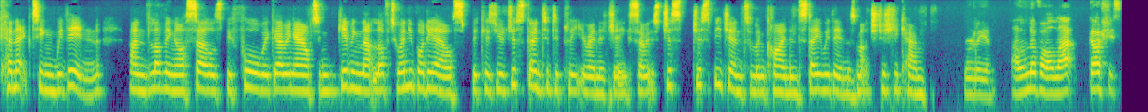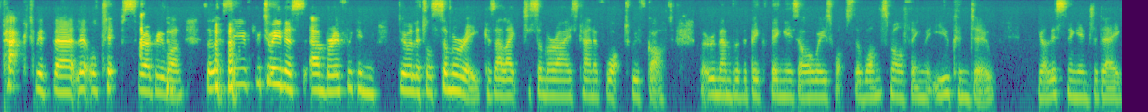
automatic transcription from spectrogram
connecting within and loving ourselves before we're going out and giving that love to anybody else because you're just going to deplete your energy. So it's just just be gentle and kind and stay within as much as you can. Brilliant. I love all that. Gosh it's packed with uh, little tips for everyone. So let's see if between us amber if we can do a little summary because i like to summarize kind of what we've got but remember the big thing is always what's the one small thing that you can do you're listening in today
